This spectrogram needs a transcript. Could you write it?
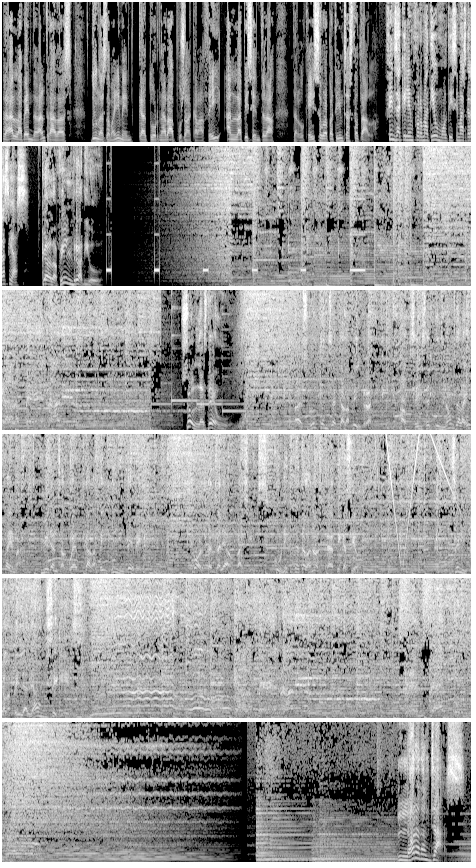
la venda d'entrades d'un esdeveniment que tornarà a posar Calafell en l'epicentre de l'hoquei sobre patins estatal. Fins aquí l'informatiu. Moltíssimes gràcies. Calafell Ràdio. Són les 10. Escolta'ns a Calafell Ràdio, al 107.9 de la FM. Mira'ns al web calafell.tv. Porta'ns allà on vagis. Connecta't a la nostra aplicació. Sent Calafell allà on siguis. L'Hora del Jazz.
